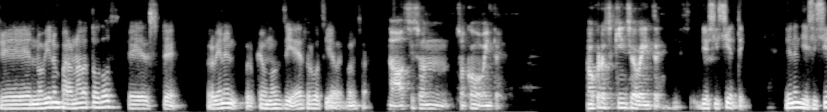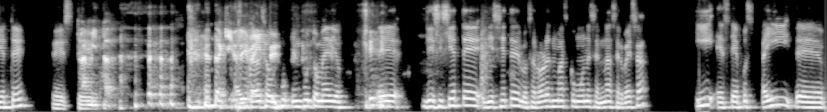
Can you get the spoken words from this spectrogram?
que no vienen para nada todos, este, pero vienen, creo que unos 10 o algo así, a ver, vamos a ver, No, sí son, son como 20. No creo que es 15 o 20. 17. Vienen 17, La este, mitad. Entre 15 ahí y por eso un, 20. pu- un punto medio. Sí. Eh, 17, 17 de los errores más comunes en una cerveza. Y este, pues ahí eh,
